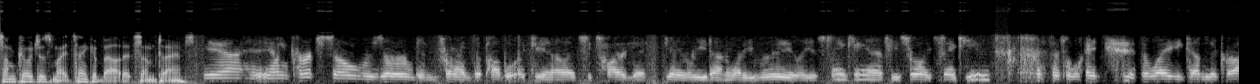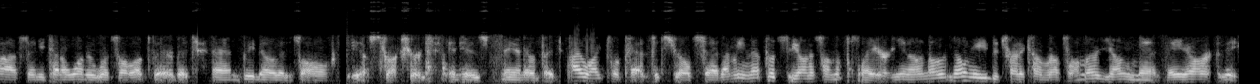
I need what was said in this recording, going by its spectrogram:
some coaches might think about it sometimes. Yeah, I mean, Kirk's so reserved in front of the public, you know, it's, it's hard to get a read on what he really is thinking, and if he's really thinking the way the way he comes across, and you kind of wonder what's all up there. But and we know that it's all you know structured in his manner. But I liked what Pat Fitzgerald said. I mean, that puts the onus on the player. You know, no no need to try to cover up for them. They're young men. They are they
